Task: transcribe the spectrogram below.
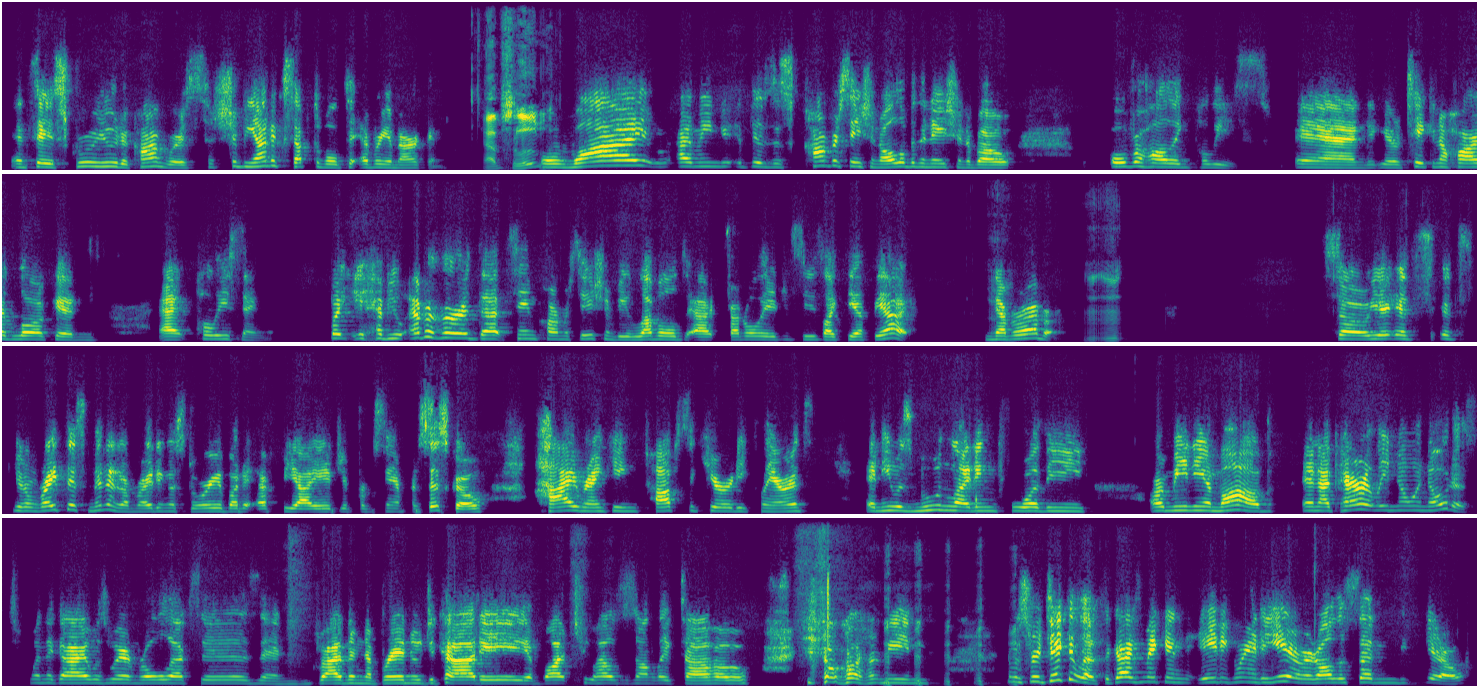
and say, screw you to Congress should be unacceptable to every American. Absolutely. Or why? I mean, there's this conversation all over the nation about overhauling police and you know taking a hard look and at policing. But have you ever heard that same conversation be leveled at federal agencies like the FBI? Never ever. Mm-mm. So yeah, it's it's you know right this minute I'm writing a story about an FBI agent from San Francisco, high ranking, top security clearance, and he was moonlighting for the Armenian mob. And apparently, no one noticed when the guy was wearing Rolexes and driving a brand new Ducati and bought two houses on Lake Tahoe. You know, what I mean, it was ridiculous. The guy's making eighty grand a year, and all of a sudden, you know,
